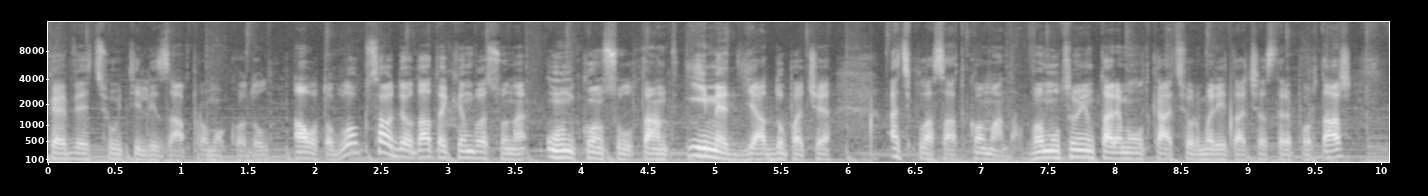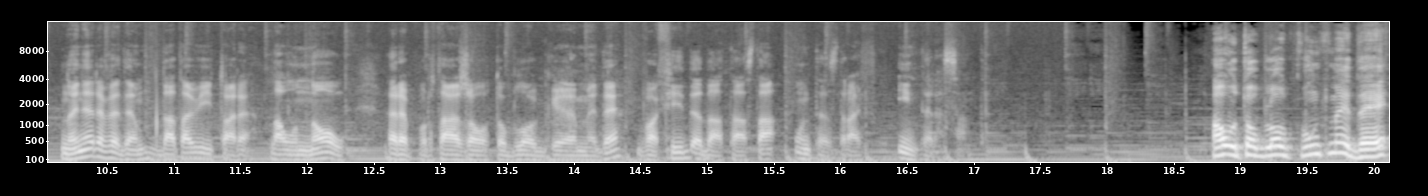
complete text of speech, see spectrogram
că veți utiliza promocodul Autoblog sau deodată când vă sună un consultant imediat după ce ați plasat comanda. Vă mulțumim tare mult că ați urmărit acest reportaj. Noi ne revedem data viitoare la un nou reportaj Autoblog MD. Va fi de data asta un test drive interesant. Autoblog.md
